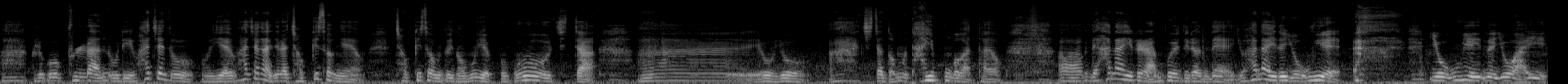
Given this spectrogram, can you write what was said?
아 그리고 불난 우리 화재도 어, 얘 화재가 아니라 적기성이에요. 적기성도 너무 예쁘고 진짜 아요 요아 진짜 너무 다 예쁜 것 같아요. 아 근데 하나 이를 안 보여드렸네. 요 하나이는 요 위에 요 위에 있는 요 아이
